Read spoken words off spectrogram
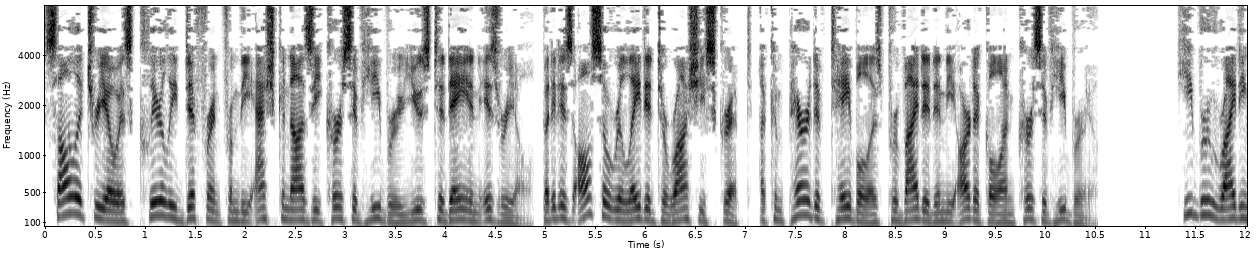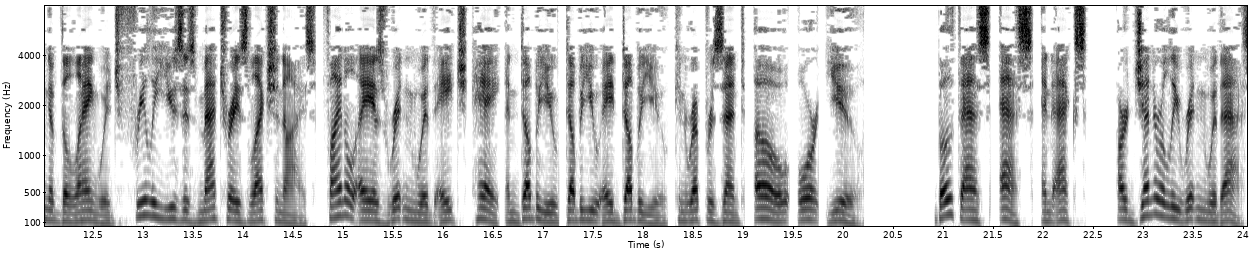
Solitreo is clearly different from the Ashkenazi cursive Hebrew used today in Israel, but it is also related to Rashi script. A comparative table is provided in the article on cursive Hebrew. Hebrew writing of the language freely uses matres lectionis. Final a is written with h hey and w waw can represent o or u. Both s, s, and x are generally written with s,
